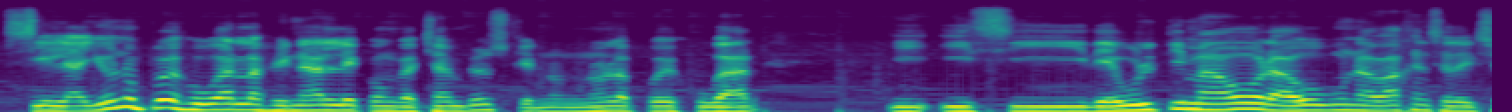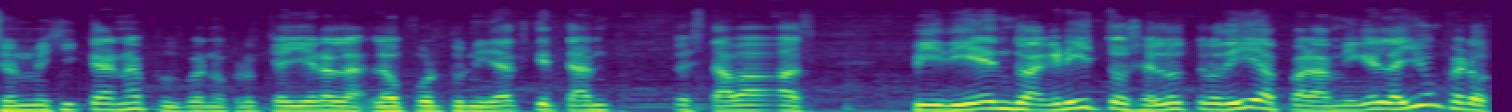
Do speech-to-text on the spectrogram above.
si la no puede jugar la final de Conga Champions, que no, no la puede jugar, y, y, si de última hora hubo una baja en selección mexicana, pues bueno, creo que ahí era la, la oportunidad que tanto estabas pidiendo a gritos el otro día para Miguel Ayun, pero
